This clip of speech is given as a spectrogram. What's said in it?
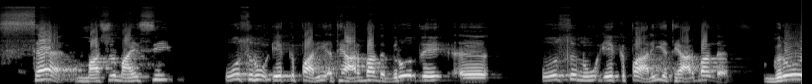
ਸਹਿ ਮਾਸਟਰਮਾਈਂਡ ਸੀ। ਉਸ ਨੂੰ ਇੱਕ ਭਾਰੀ ਹਥਿਆਰਬੰਦ ਗਰੋਹ ਦੇ ਅਹ, ਉਸ ਨੂੰ ਇੱਕ ਭਾਰੀ ਹਥਿਆਰਬੰਦ ਗਰੋਹ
